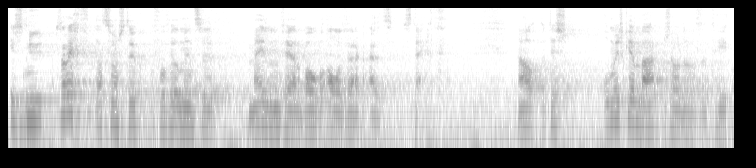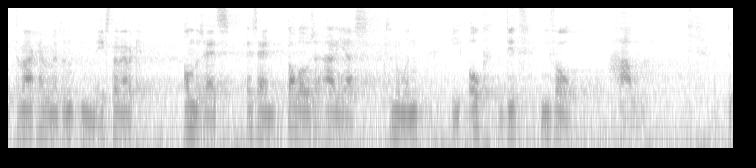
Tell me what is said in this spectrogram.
Is het nu terecht dat zo'n stuk voor veel mensen mijlenver boven al het werk uitstijgt? Nou, het is onmiskenbaar zo dat we te maken hebben met een meesterwerk. Anderzijds, er zijn talloze aria's te noemen die ook dit niveau halen. De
